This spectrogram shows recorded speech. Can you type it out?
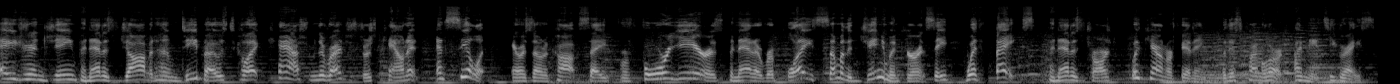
Adrian Jean Panetta's job at Home Depot is to collect cash from the registers, count it, and seal it. Arizona cops say for four years, Panetta replaced some of the genuine currency with fakes. Panetta's charged with counterfeiting. With this crime alert, I'm Nancy Grace.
